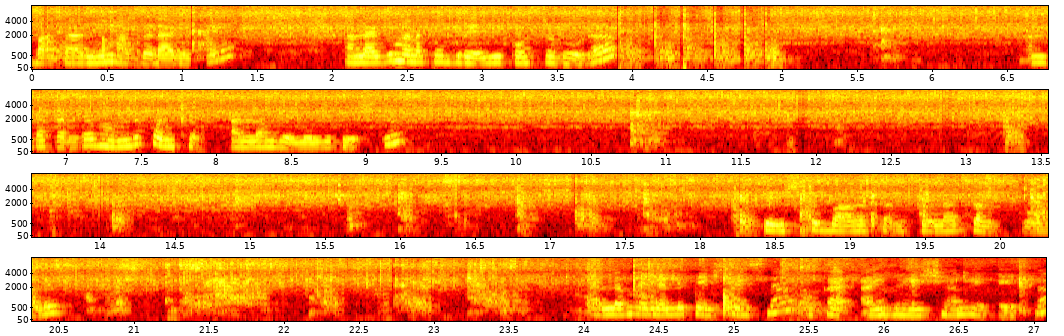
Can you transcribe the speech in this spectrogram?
బఠానీ మగ్గడానికి. అలాగే మనకు గ్రేవీ కోసం కూడా అంతకంటే ముందు కొంచెం అల్లం వెల్లుల్లి పేస్ట్. పేస్ట్ బాగా కలిసేలా కలుపుకోవాలి. అల్లం వెల్లుల్లి పేస్ట్ వేసిన ఒక ఐదు నిమిషాలు పెట్టేస్తా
